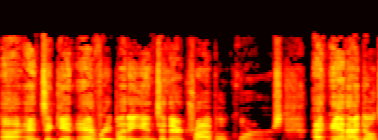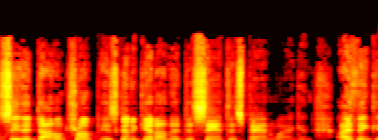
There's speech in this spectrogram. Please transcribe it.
uh, and to get everybody into their tribal corners. I, and I don't see that Donald Trump is going to get on the DeSantis bandwagon. I think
